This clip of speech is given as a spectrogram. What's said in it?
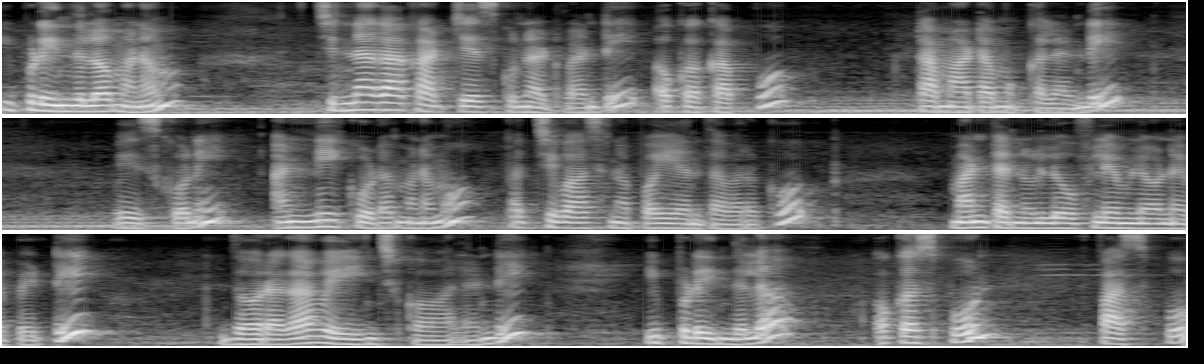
ఇప్పుడు ఇందులో మనం చిన్నగా కట్ చేసుకున్నటువంటి ఒక కప్పు టమాటా ముక్కలండి వేసుకొని అన్నీ కూడా మనము పచ్చివాసన పోయేంత వరకు మంటను లో ఫ్లేమ్లోనే పెట్టి దోరగా వేయించుకోవాలండి. ఇప్పుడు ఇందులో ఒక స్పూన్ పసుపు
